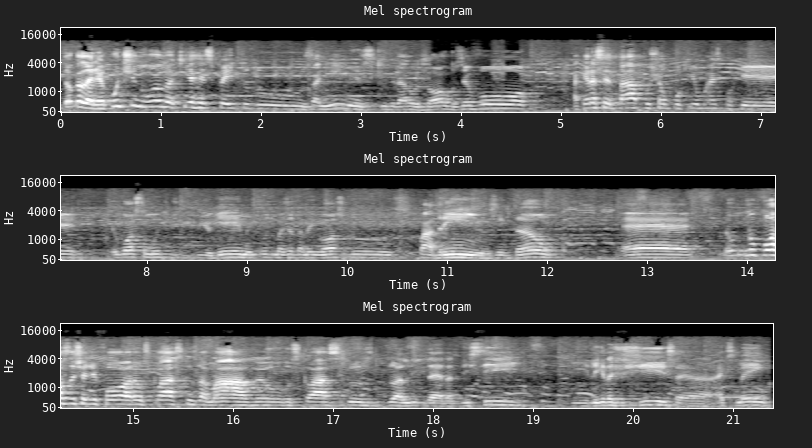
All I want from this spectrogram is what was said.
Então, galerinha, continuando aqui a respeito dos animes que viraram jogos, eu vou acrescentar, puxar um pouquinho mais, porque eu gosto muito de videogame e tudo, mas eu também gosto dos quadrinhos. Então, é, não, não posso deixar de fora os clássicos da Marvel, os clássicos da, da DC, e Liga da Justiça, X-Men.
